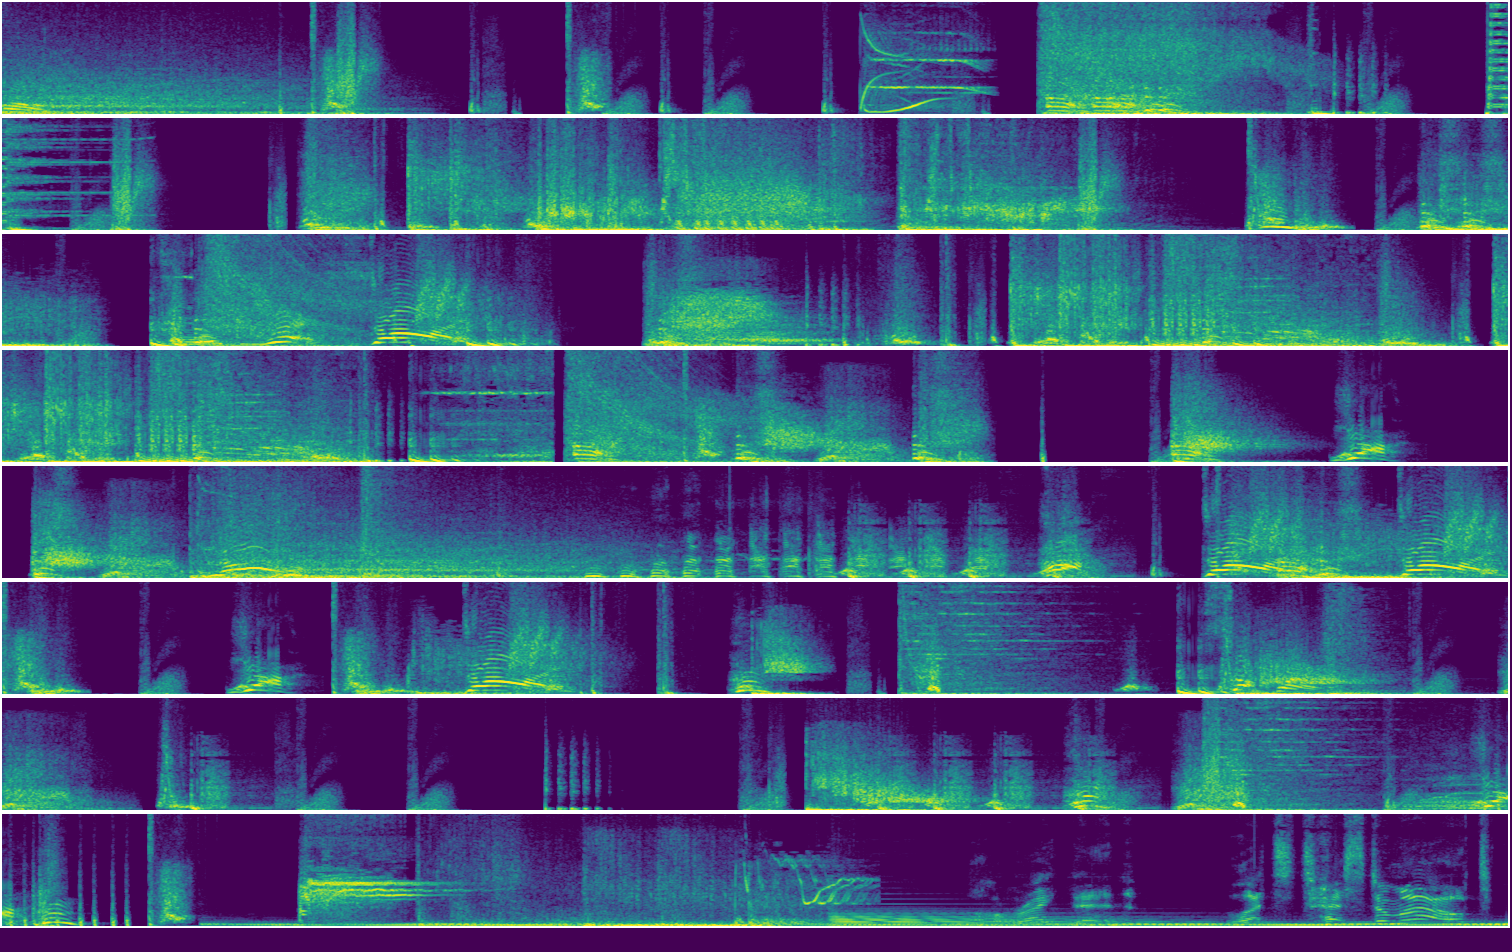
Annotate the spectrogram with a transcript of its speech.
Bravo! ha! Die! Die! Yeah! Die! Suffer! All right then, let's test them out!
